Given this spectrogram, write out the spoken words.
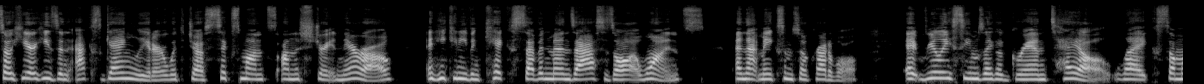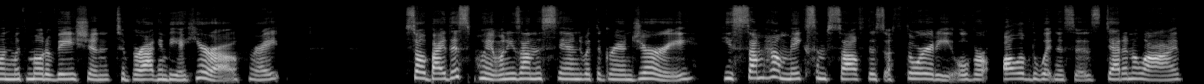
So here he's an ex gang leader with just six months on the straight and narrow, and he can even kick seven men's asses all at once. And that makes him so credible. It really seems like a grand tale, like someone with motivation to brag and be a hero, right? So by this point, when he's on the stand with the grand jury, he somehow makes himself this authority over all of the witnesses, dead and alive,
